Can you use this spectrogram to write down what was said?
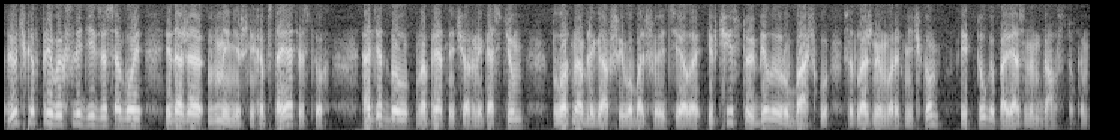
Лючков привык следить за собой, и даже в нынешних обстоятельствах Одет был в опрятный черный костюм, плотно облегавший его большое тело, и в чистую белую рубашку с отложным воротничком и туго повязанным галстуком.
